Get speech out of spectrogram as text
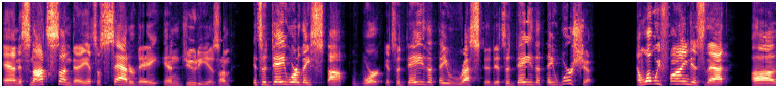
and it's not Sunday, it's a Saturday in Judaism. It's a day where they stopped work, it's a day that they rested, it's a day that they worshiped. And what we find is that uh,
